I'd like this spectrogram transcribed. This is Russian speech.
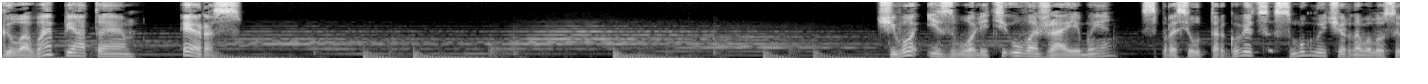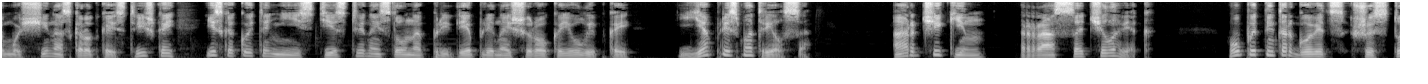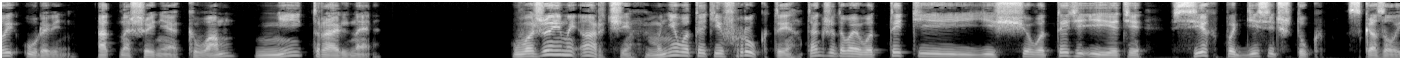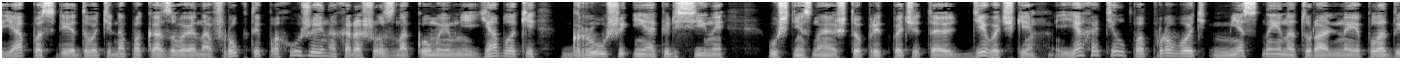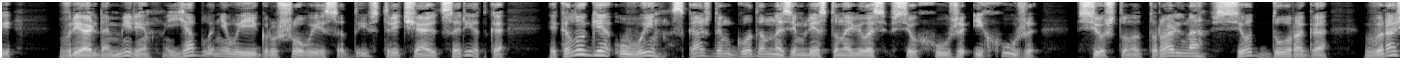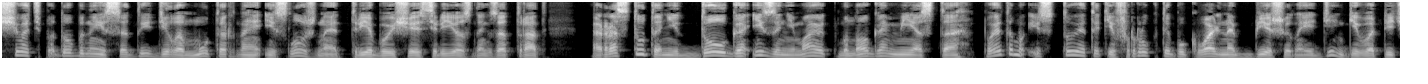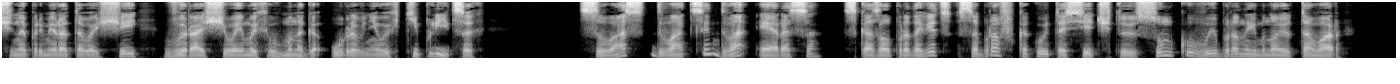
Глава пятая. Эрос. «Чего изволите, уважаемые?» — спросил торговец, смуглый черноволосый мужчина с короткой стрижкой и с какой-то неестественной, словно прилепленной широкой улыбкой. Я присмотрелся. Арчикин. Раса человек. Опытный торговец, шестой уровень. Отношение к вам нейтральное. «Уважаемый Арчи, мне вот эти фрукты, также давай вот эти, еще вот эти и эти, всех по десять штук», — сказал я, последовательно показывая на фрукты, похожие на хорошо знакомые мне яблоки, груши и апельсины. Уж не знаю, что предпочитают девочки, я хотел попробовать местные натуральные плоды — в реальном мире яблоневые и грушевые сады встречаются редко. Экология, увы, с каждым годом на Земле становилась все хуже и хуже. Все, что натурально, все дорого. Выращивать подобные сады – дело муторное и сложное, требующее серьезных затрат – Растут они долго и занимают много места, поэтому и стоят эти фрукты буквально бешеные деньги, в отличие, например, от овощей, выращиваемых в многоуровневых теплицах. «С вас двадцать два эроса», — сказал продавец, собрав какую-то сетчатую сумку выбранный мною товар.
